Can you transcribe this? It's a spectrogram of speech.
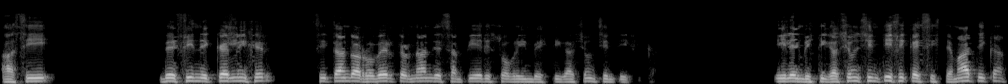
Así define Kerlinger citando a Roberto Hernández Sampieri sobre investigación científica. Y la investigación científica es sistemática,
